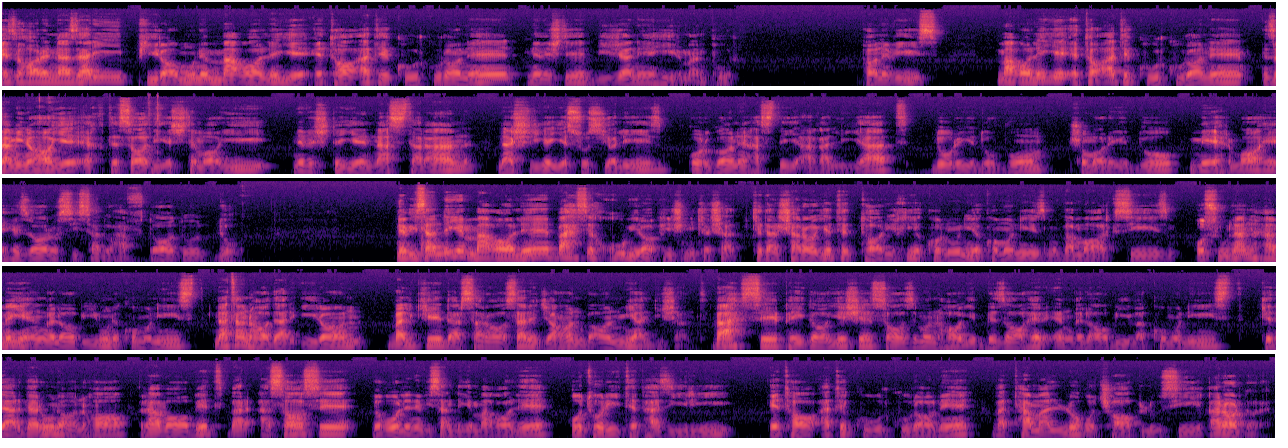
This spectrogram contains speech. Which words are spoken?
اظهار نظری پیرامون مقاله اطاعت کورکورانه نوشته بیژن هیرمنپور. پانویس مقاله اطاعت کورکورانه زمینه های اقتصادی اجتماعی نوشته نسترن نشریه سوسیالیزم ارگان هسته اقلیت دوره دوم شماره دو مهر ماه 1372 نویسنده مقاله بحث خوبی را پیش می کشد که در شرایط تاریخی کنونی کمونیسم و مارکسیزم اصولا همه انقلابیون کمونیست نه تنها در ایران بلکه در سراسر جهان به آن می اندیشند. بحث پیدایش سازمانهای بظاهر انقلابی و کمونیست که در درون آنها روابط بر اساس به قول نویسنده مقاله اتوریت پذیری اطاعت کورکورانه و تملق و چاپلوسی قرار دارد.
